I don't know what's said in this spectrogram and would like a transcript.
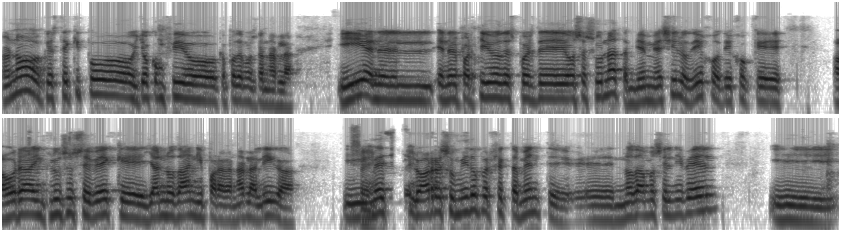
no, no, que este equipo yo confío que podemos ganarla. Y en el, en el partido después de Osasuna también Messi lo dijo, dijo que ahora incluso se ve que ya no da ni para ganar la liga. Y Messi lo ha resumido perfectamente. Eh, no damos el nivel y,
